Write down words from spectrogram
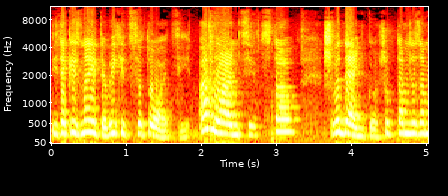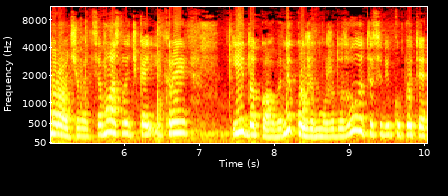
і такий, знаєте, вихід з ситуації. А вранці встав швиденько, щоб там не заморачуватися, масличка, ікри і до кави. Не кожен може дозволити собі купити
